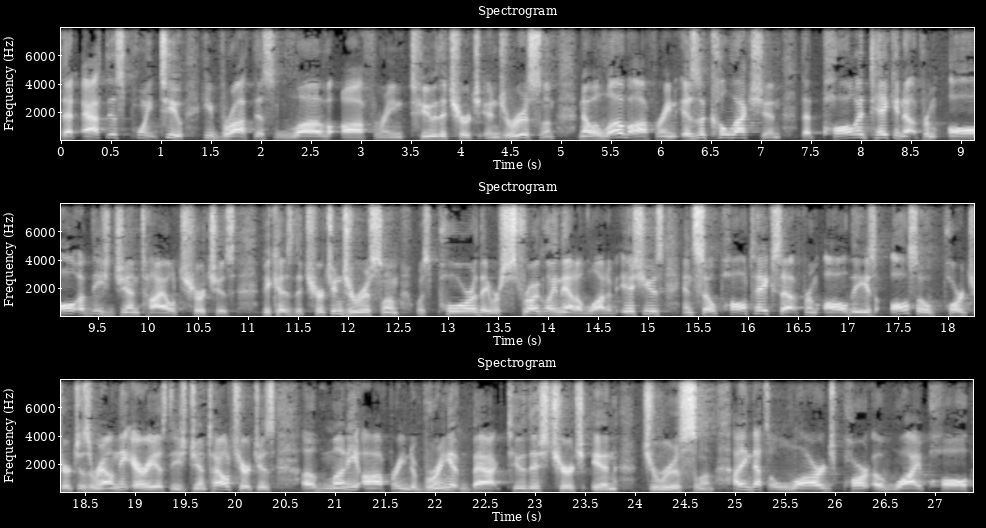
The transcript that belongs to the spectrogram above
that at this point too, he brought this love offering to the church in Jerusalem. Now, a love offering is a collection that Paul had taken up from all of these Gentile churches because the church in Jerusalem was poor, they were struggling, they had a lot of issues, and so Paul takes up from all these also poor churches around the areas, these Gentile churches, a money offering to bring it back to this church in Jerusalem. Jerusalem. I think that's a large part of why Paul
